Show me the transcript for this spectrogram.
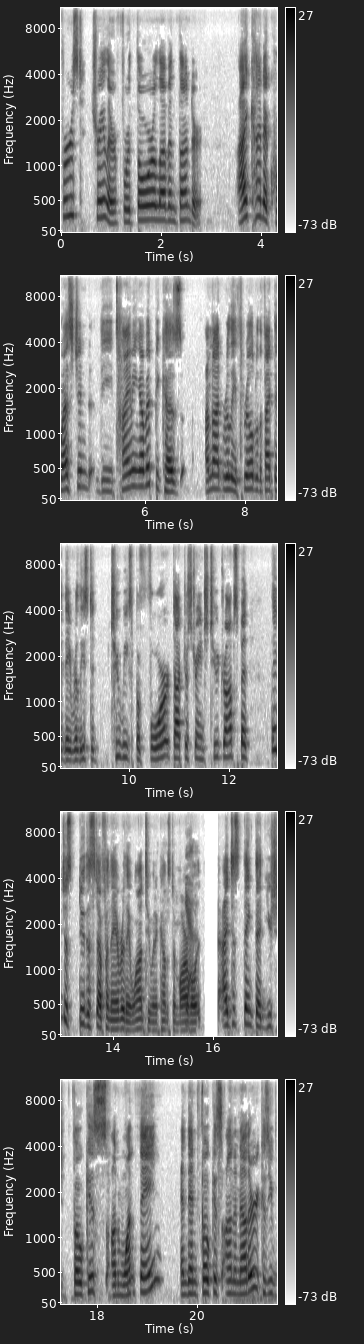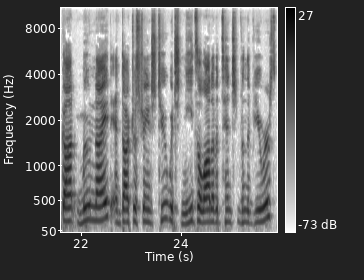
first trailer for Thor Love and Thunder. I kind of questioned the timing of it because I'm not really thrilled with the fact that they released it two weeks before Doctor Strange 2 drops, but they just do this stuff whenever they want to when it comes to Marvel. I just think that you should focus on one thing and then focus on another because you've got Moon Knight and Doctor Strange 2, which needs a lot of attention from the viewers.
